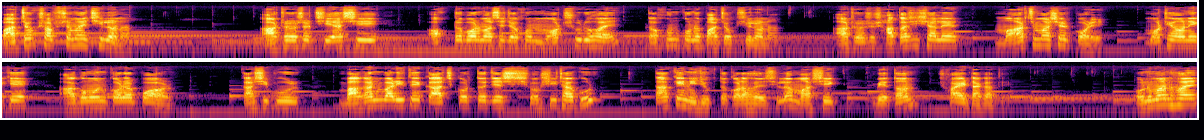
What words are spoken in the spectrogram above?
পাচক সবসময় ছিল না। আঠারোশো ছিয়াশি অক্টোবর মাসে যখন মঠ শুরু হয়, তখন কোনো পাচক ছিল না। আঠারোশো সাতাশি সালের মার্চ মাসের পরে মঠে অনেকে আগমন করার পর কাশীপুর বাগান বাড়িতে কাজ করত যে শশী ঠাকুর, তাকে নিযুক্ত করা হয়েছিল মাসিক বেতন ছয় টাকাতে। অনুমান হয়,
